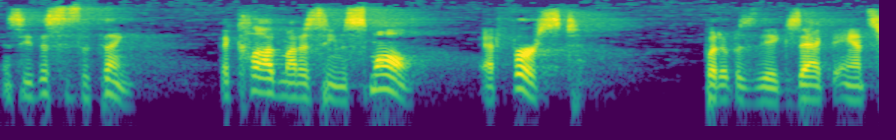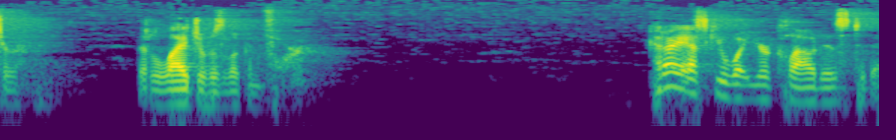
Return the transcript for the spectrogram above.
And see, this is the thing. The cloud might have seemed small at first, but it was the exact answer that Elijah was looking for. Could I ask you what your cloud is today?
